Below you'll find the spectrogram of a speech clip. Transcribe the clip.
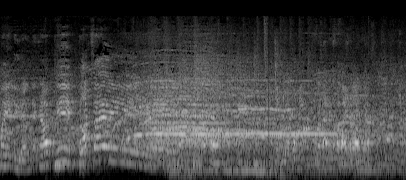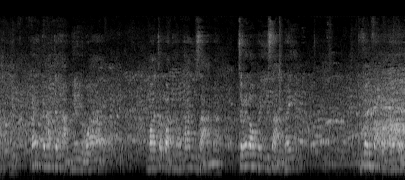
ไม่เหลืองนะครับพี่ปลั๊กไฟเห็นพวกนี้มาจากจังหวัดอะไรเนี่ยแป้งกำลังจะถามเฮียอยู่ว่า มาจังหวัดทางภาคอีสานอะ จะไม่ลองไปอีสานให้ทุกคนฟังหรอครับผม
